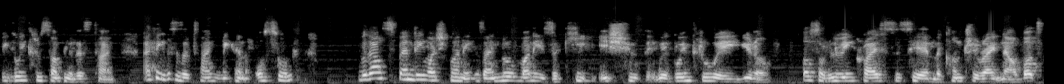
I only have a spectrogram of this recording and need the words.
be going through something at this time. I think this is a time we can also, without spending much money, because I know money is a key issue that we're going through a, you know, cost of living crisis here in the country right now. But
